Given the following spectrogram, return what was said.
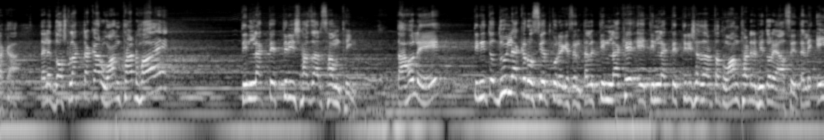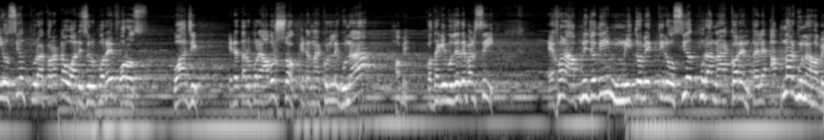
টাকা। তাহলে দশ লাখ টাকার ওয়ান থার্ড হয় তিন লাখ তেত্রিশ হাজার সামথিং তাহলে তিনি তো দুই লাখের ওসিয়ত করে গেছেন, তাহলে তিন লাখে এই তিন লাখ তেত্রিশ হাজার অর্থাৎ ওয়ান থার্ডের ভিতরে আছে। তাহলে এই ওসিয়ত পুরা করাটা ওয়ারিসের উপরে ফরজ, ওয়াজিব। এটা তার উপরে আবশ্যক, এটা না করলে গুণা হবে। কথা কি বুঝাতে পারছি? এখন আপনি যদি মৃত ব্যক্তির ওসিয়ত পুরা না করেন, তাহলে আপনার গুণা হবে।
